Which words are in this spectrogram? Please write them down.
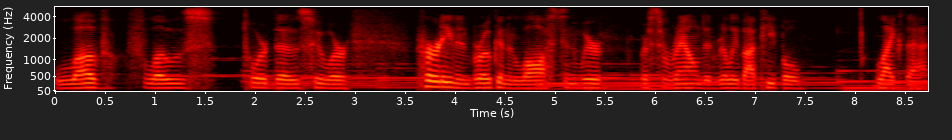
love flows toward those who are hurting and broken and lost, and we're, we're surrounded really by people like that,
